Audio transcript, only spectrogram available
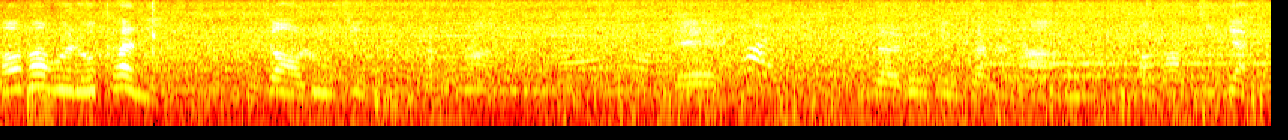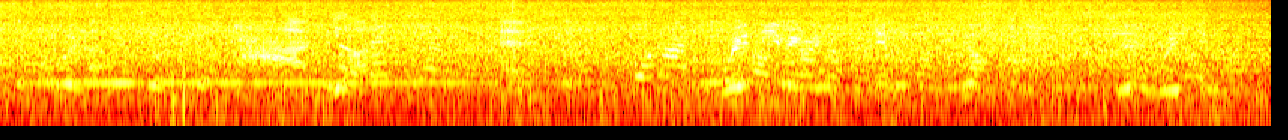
然后他回头看你，你刚好路径看到他，哎，在路径看到他，然后他听见你怎么会来，就就啊就来，哎，对，微信没有用，不用，不用微低。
